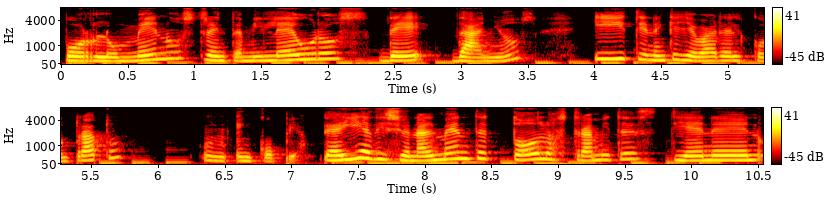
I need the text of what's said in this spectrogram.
por lo menos 30 mil euros de daños y tienen que llevar el contrato en copia. De ahí adicionalmente todos los trámites tienen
